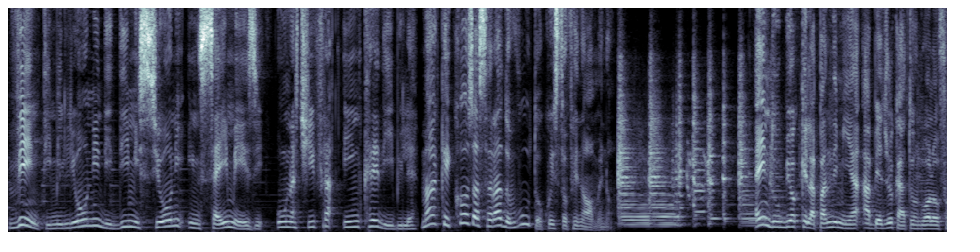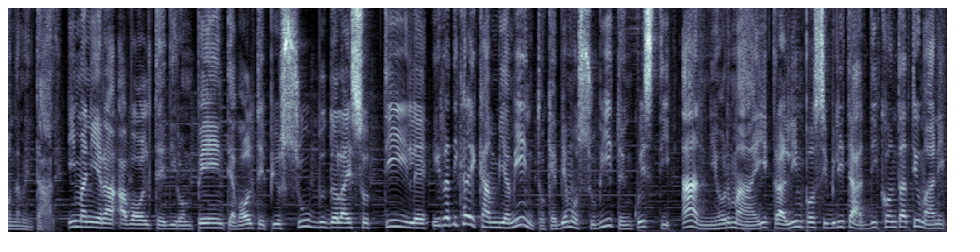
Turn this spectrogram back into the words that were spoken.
20 milioni di dimissioni in 6 mesi, una cifra incredibile. Ma a che cosa sarà dovuto questo fenomeno? È indubbio che la pandemia abbia giocato un ruolo fondamentale. In maniera a volte dirompente, a volte più subdola e sottile, il radicale cambiamento che abbiamo subito in questi anni ormai tra l'impossibilità di contatti umani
